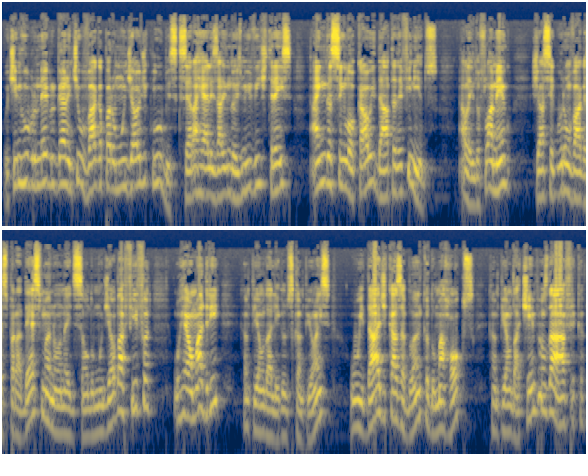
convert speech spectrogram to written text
o time rubro-negro garantiu vaga para o Mundial de Clubes, que será realizado em 2023, ainda sem local e data definidos. Além do Flamengo, já asseguram vagas para a 19ª edição do Mundial da FIFA o Real Madrid, campeão da Liga dos Campeões, o Idade Casablanca, do Marrocos, campeão da Champions da África,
